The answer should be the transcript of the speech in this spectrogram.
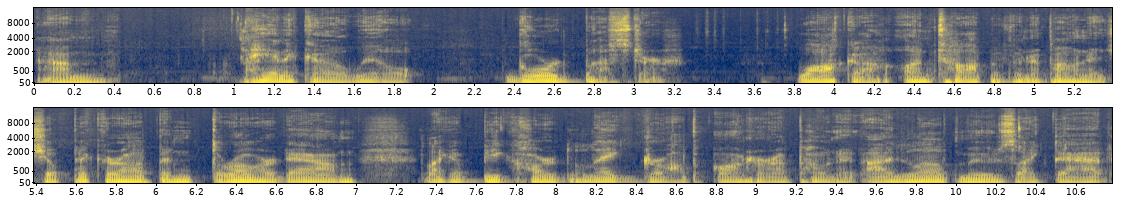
um, Hanako will gourd buster Waka on top of an opponent. She'll pick her up and throw her down like a big hard leg drop on her opponent. I love moves like that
